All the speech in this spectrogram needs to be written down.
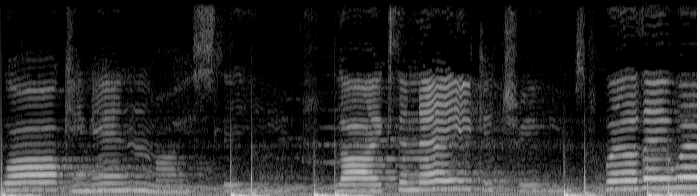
Only wake each morning to remember that.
